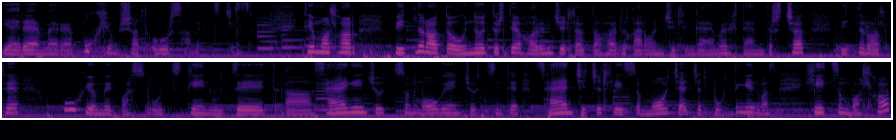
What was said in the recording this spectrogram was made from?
яриа мараа бүх юм шал өөр санагдчихсэн Тийм болохоор бид нар одоо өнөөдөр те 20 жил одоо 20 гаруй жил ингээ Америкт амьдарчаад бид нар бол те бүх юмыг бас үздгийг үзээд сайнгийн ч үтсэн, муугийн ч үтсэн те сайн жижил хийсэн, муу ч ажил бүгднийг бас хийцэн болохоор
